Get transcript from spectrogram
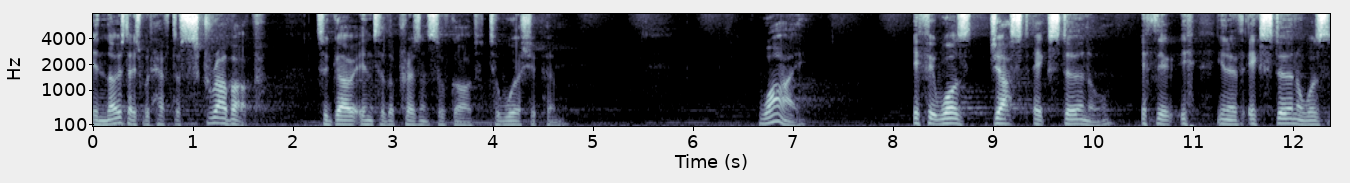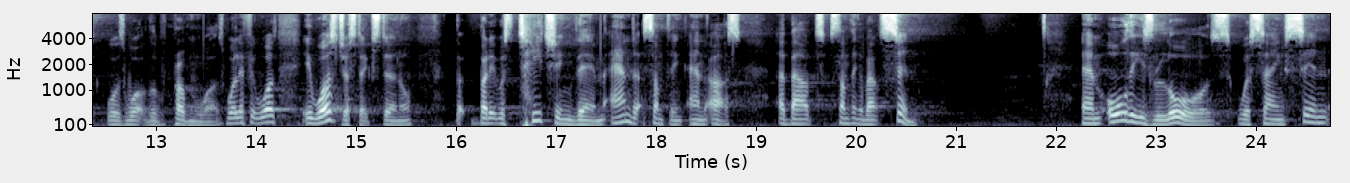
in those days would have to scrub up to go into the presence of God, to worship Him. Why? If it was just external, if the you know if external was, was what the problem was. Well, if it was it was just external, but, but it was teaching them and something and us about something about sin. Um, all these laws were saying sin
